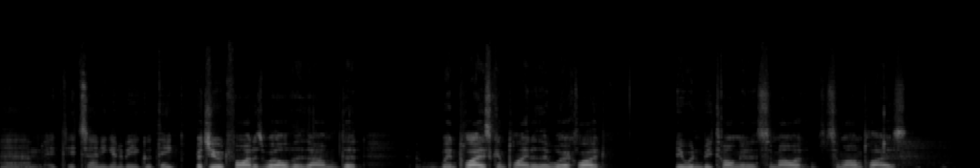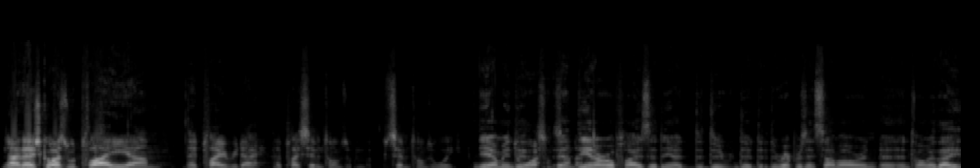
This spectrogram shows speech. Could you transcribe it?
Um, it, it's only going to be a good thing. but you would find as well that um that when players complain of their workload, it wouldn't be Tongan and Samoan Samoan players. No, those guys would play. Um, they'd play every day. They'd play seven times, seven times a week. Yeah, I mean, the, on Sunday. the NRL players that you know do, do, do, represent Samoa and, and, and Tonga, they,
